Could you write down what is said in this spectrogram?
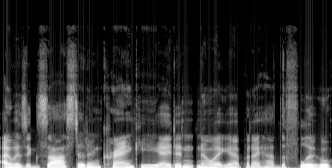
I was exhausted and cranky. I didn't know it yet, but I had the flu.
